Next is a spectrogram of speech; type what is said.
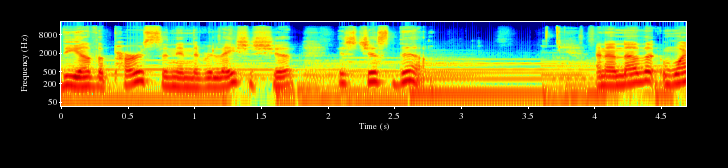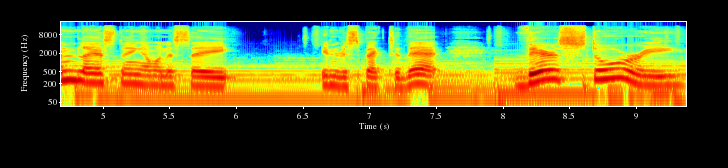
the other person in the relationship, it's just them. And another one last thing I want to say in respect to that, their story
